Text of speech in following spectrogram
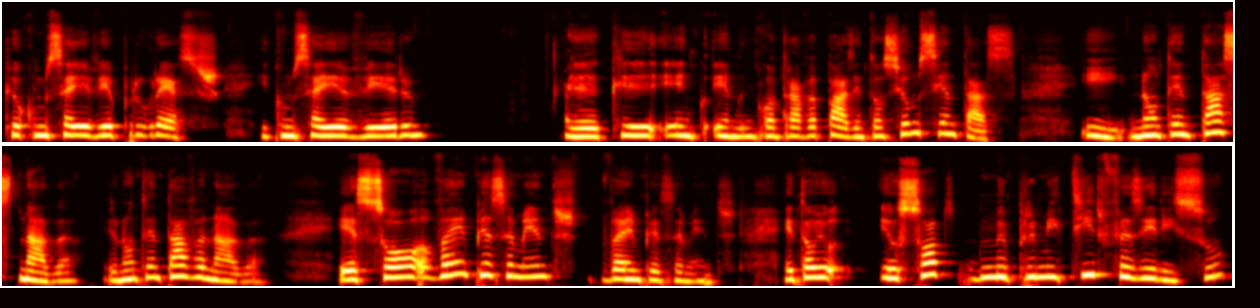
que eu comecei a ver progressos e comecei a ver que encontrava paz. Então, se eu me sentasse e não tentasse nada, eu não tentava nada, é só. Vêm pensamentos, vêm pensamentos. Então eu, eu só me permitir fazer isso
